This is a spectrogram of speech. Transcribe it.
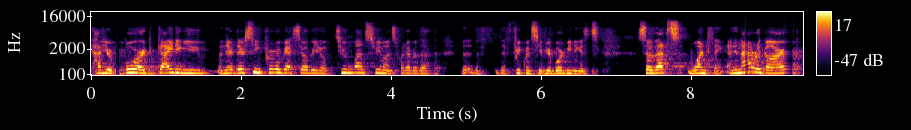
have your board guiding you and they're, they're seeing progress over you know two months three months whatever the, the, the frequency of your board meeting is so that's one thing. And in that regard,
